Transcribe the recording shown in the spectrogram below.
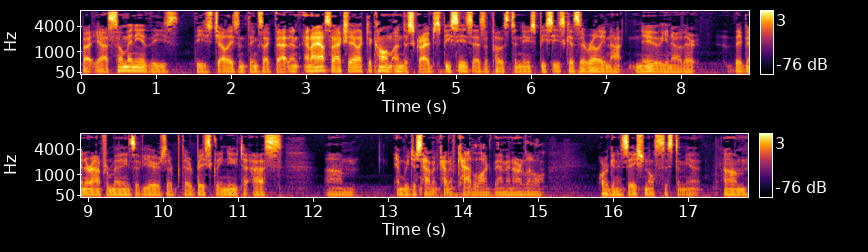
but yeah, so many of these these jellies and things like that, and and I also actually I like to call them undescribed species as opposed to new species because they're really not new. You know, they're they've been around for millions of years. They're they're basically new to us, um, and we just haven't kind of cataloged them in our little organizational system yet. Um,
